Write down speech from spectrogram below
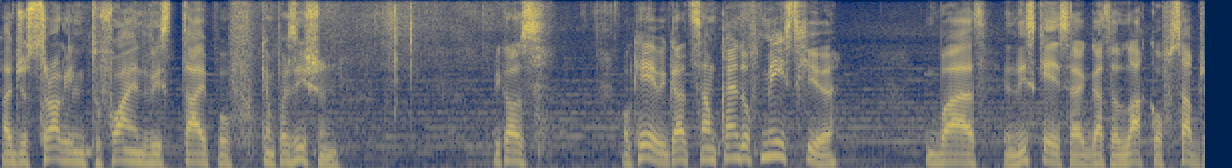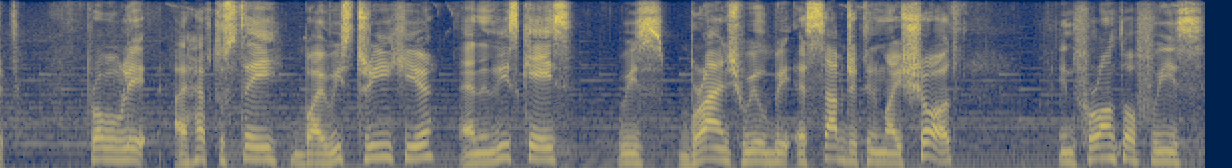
I'm just struggling to find this type of composition. Because, okay, we got some kind of mist here, but in this case I got a lack of subject probably I have to stay by this tree here and in this case this branch will be a subject in my shot in front of these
